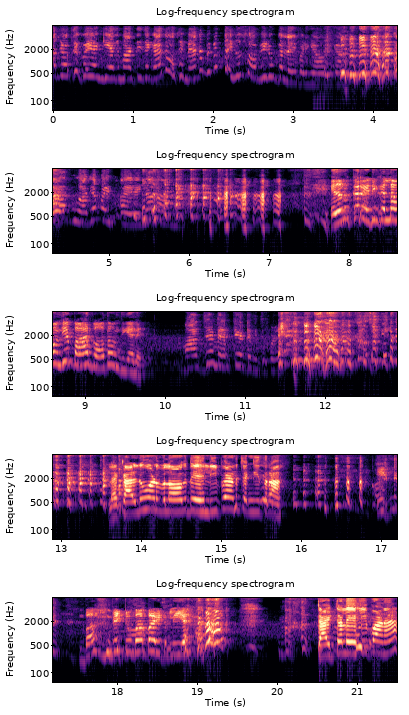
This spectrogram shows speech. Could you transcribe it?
ਅੱਜ ਉੱਥੇ ਕੋਈ ਅੰਗੇਜਮੈਂਟ ਤੇ ਗਿਆ ਤਾਂ ਉੱਥੇ ਮੈਂ ਕਿਹਾ ਬੇਟਾ ਤੈਨੂੰ ਸੋਭੀ ਨੂੰ ਗੱਲਾਂ ਹੀ ਬੜੀਆਂ ਹੋਣਗੀਆਂ ਭੂਆ ਜਾ ਬੈਠਾ ਹੈ ਰਹਿਣਾ ਆਰਾਮ ਨਾਲ ਇਹਨਾਂ ਨੂੰ ਘਰੇ ਦੀ ਗੱਲਾਂ ਹੁੰਦੀਆਂ ਬਾਹਰ ਬਹੁਤ ਆਉਂਦੀਆਂ ਨੇ। ਮਰ ਜਾ ਮੇਰੇ ਢਿੱਡ ਵੀ ਦੁਖਣੇ ਲੈ ਕੱਲ ਨੂੰ ਹੁਣ ਵਲੌਗ ਦੇਖ ਲਈ ਭੈਣ ਚੰਗੀ ਤਰ੍ਹਾਂ। ਬਾ ਬਿੱਟੂ ਬਾਬਾ ਇਟਲੀ ਆ। ਟਾਈਟਲ ਇਹੀ ਪਾਣਾ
